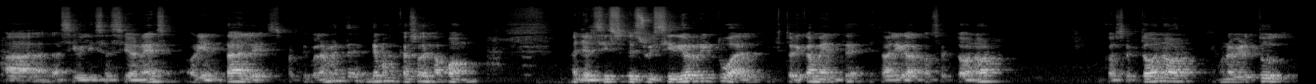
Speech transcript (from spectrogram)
a las civilizaciones orientales, particularmente, demos el caso de Japón, allá el, suicidio ritual históricamente estaba ligado al concepto de honor. El concepto de honor es una virtud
